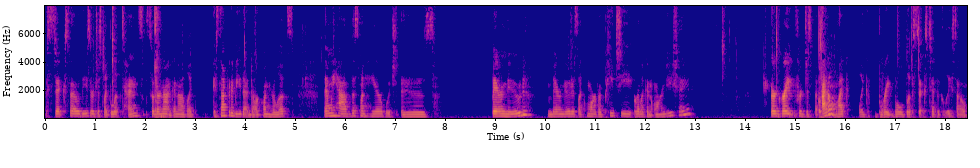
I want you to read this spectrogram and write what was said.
sticks though. These are just like lip tints. So they're not gonna like, it's not gonna be that dark on your lips. Then we have this one here, which is Bare Nude. Bare Nude is like more of a peachy or like an orangey shade. They're great for just, I don't like like bright bold lipsticks typically. So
